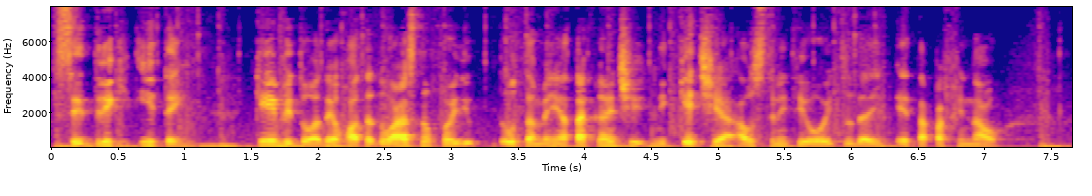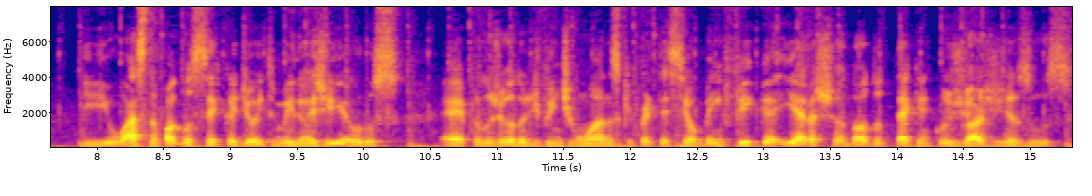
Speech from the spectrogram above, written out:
Cedric Itten. Quem evitou a derrota do Arsenal foi o também atacante Niketia, aos 38 da etapa final. E o Arsenal pagou cerca de 8 milhões de euros é, pelo jogador de 21 anos que pertencia ao Benfica e era xodó do técnico Jorge Jesus.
